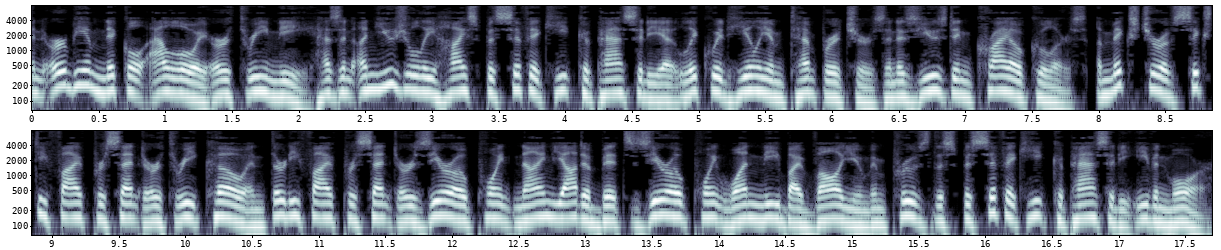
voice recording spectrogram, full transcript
An erbium-nickel alloy ER3Ni has an unusually high specific heat capacity at liquid helium temperatures and is used in cryocoolers. A mixture of 65% ER3 Co and 35% ER 0.9 yada bits 0.1 Ni by volume improves the specific heat capacity even more.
